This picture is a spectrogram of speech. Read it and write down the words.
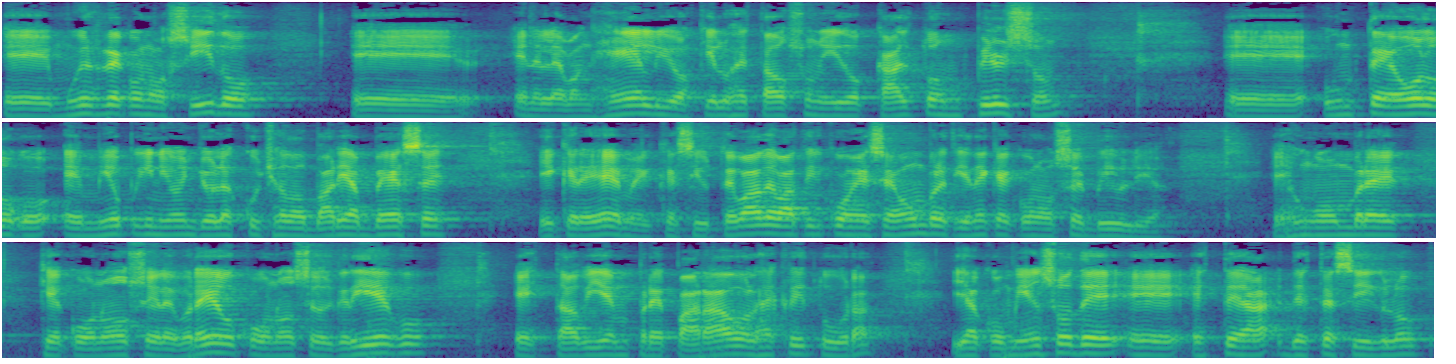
eh, muy reconocido eh, en el Evangelio aquí en los Estados Unidos, Carlton Pearson, eh, un teólogo, en mi opinión, yo lo he escuchado varias veces y créeme que si usted va a debatir con ese hombre, tiene que conocer Biblia. Es un hombre que conoce el hebreo, conoce el griego, está bien preparado en la escritura y a comienzos de, eh, este, de este siglo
